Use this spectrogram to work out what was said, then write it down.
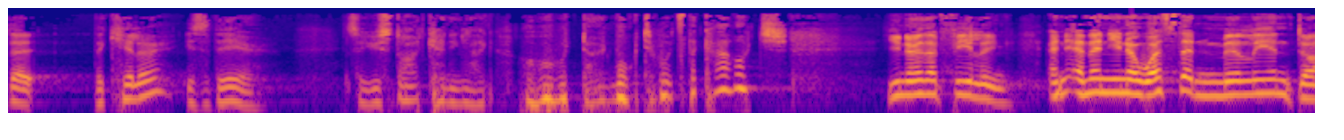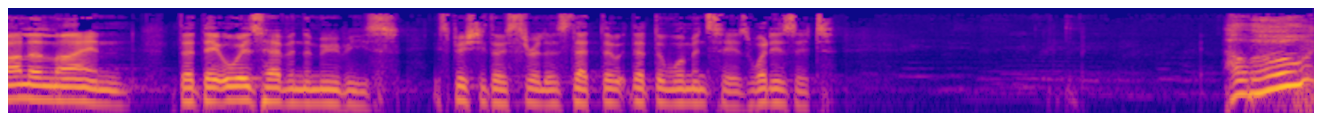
the, the killer is there. So you start getting like, oh, don't walk towards the couch. You know that feeling. And, and then you know, what's that million dollar line that they always have in the movies? Especially those thrillers that the, that the woman says, what is it? Hello?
